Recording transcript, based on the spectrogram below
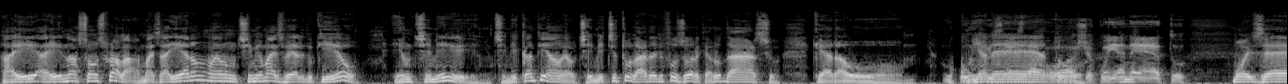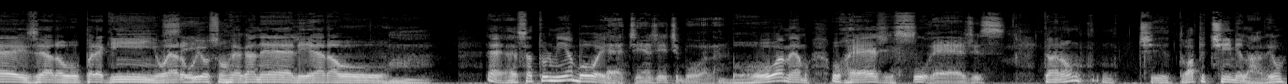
Aí, aí nós fomos para lá. Mas aí era um, era um time mais velho do que eu e um time, um time campeão. É o time titular da difusora, que era o Dárcio, que era o, o O Cunha da Neto, Rocha, Cunha Neto. Moisés, era o Preguinho, era Sim. o Wilson Reganelli, era o. É, essa turminha boa aí. É, tinha gente boa lá. Boa mesmo. O Regis. O Regis. Então era um top time lá, viu?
